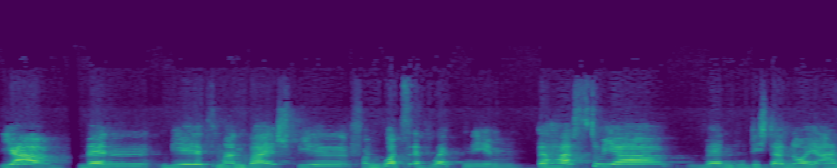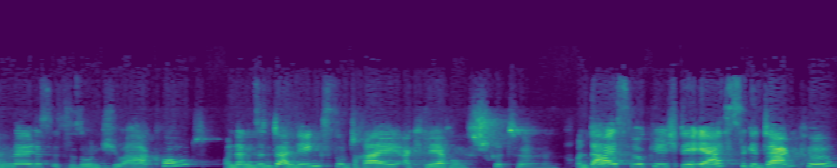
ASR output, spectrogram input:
Ja, wenn wir jetzt mal ein Beispiel von WhatsApp Web nehmen, da hast du ja, wenn du dich da neu anmeldest, ist so ein QR-Code und dann sind da links so drei Erklärungsschritte. Und da ist wirklich der erste Gedanke,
